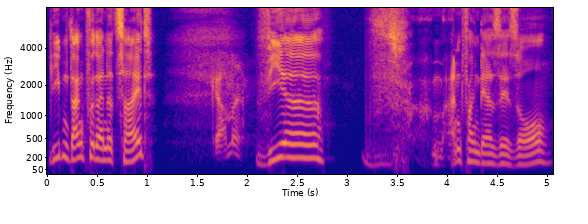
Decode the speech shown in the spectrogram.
lieben Dank für deine Zeit. Gerne. Wir am Anfang der Saison,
